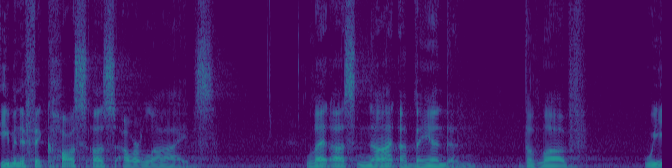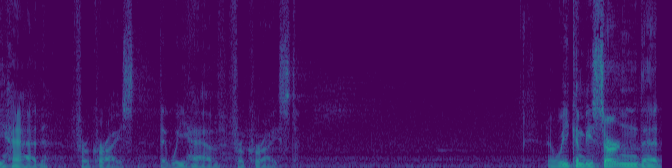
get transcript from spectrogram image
Even if it costs us our lives, let us not abandon the love we had for Christ, that we have for Christ. And we can be certain that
